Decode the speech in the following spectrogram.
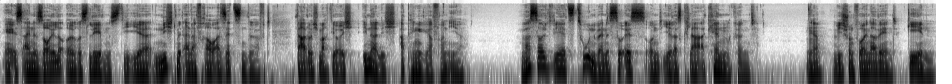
Er ist eine Säule eures Lebens, die ihr nicht mit einer Frau ersetzen dürft. Dadurch macht ihr euch innerlich abhängiger von ihr. Was solltet ihr jetzt tun, wenn es so ist und ihr das klar erkennen könnt? Ja, wie schon vorhin erwähnt, gehen.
